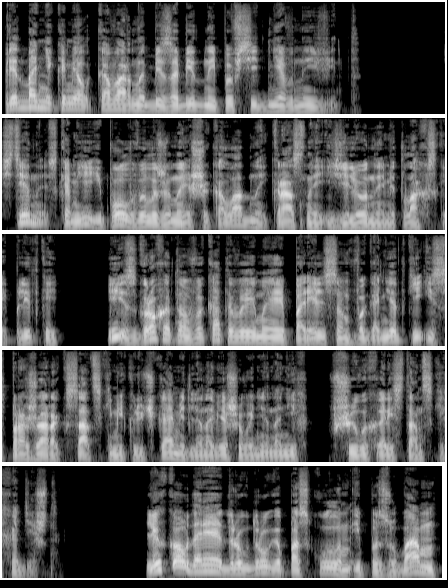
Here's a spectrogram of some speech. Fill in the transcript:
Предбанник имел коварно-безобидный повседневный вид. Стены, скамьи и пол, выложенные шоколадной, красной и зеленой метлахской плиткой, и с грохотом выкатываемые по рельсам вагонетки из прожарок с адскими крючками для навешивания на них вшивых арестантских одежд. Легко ударяют друг друга по скулам и по зубам,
